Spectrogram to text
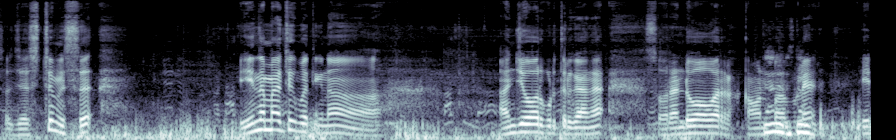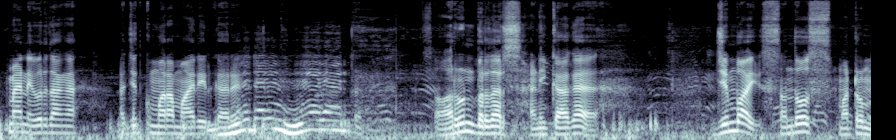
ஸோ ஜஸ்ட்டு மிஸ்ஸு இந்த மேட்ச்சுக்கு பார்த்தீங்கன்னா அஞ்சு ஓவர் கொடுத்துருக்காங்க. ஸோ ரெண்டு ஓவர் கவுண்ட் பவர்லே ஹிட்மேன் இவர் தாங்க அஜித் குமாராக மாறி இருக்காரு ஸோ அருண் பிரதர்ஸ் அணிக்காக ஜிம்பாய் சந்தோஷ் மற்றும்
